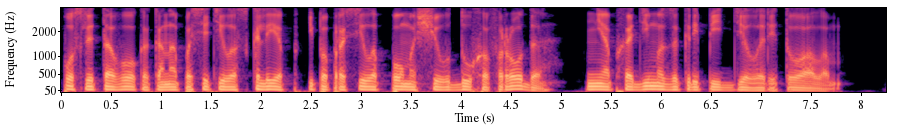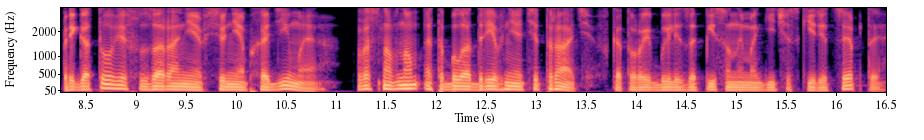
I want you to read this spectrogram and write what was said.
после того, как она посетила склеп и попросила помощи у духов рода, необходимо закрепить дело ритуалом. Приготовив заранее все необходимое, в основном это была древняя тетрадь, в которой были записаны магические рецепты,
